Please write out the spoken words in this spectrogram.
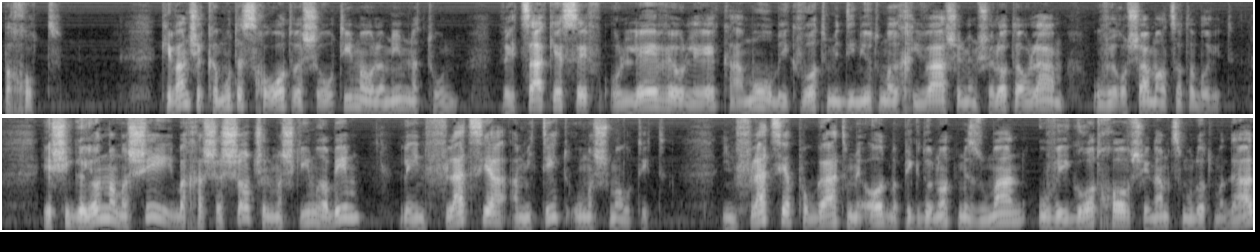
פחות. כיוון שכמות הסחורות והשירותים העולמיים נתון, והיצע הכסף עולה ועולה, כאמור בעקבות מדיניות מרחיבה של ממשלות העולם ובראשם ארצות הברית, יש היגיון ממשי בחששות של משקיעים רבים לאינפלציה אמיתית ומשמעותית. אינפלציה פוגעת מאוד בפקדונות מזומן ובאגרות חוב שאינן צמודות מדד,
